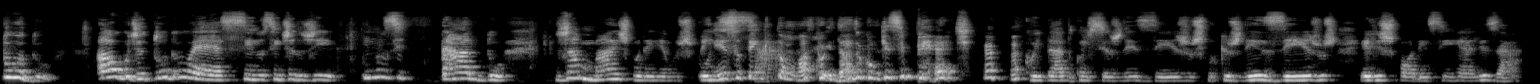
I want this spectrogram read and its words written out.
tudo. Algo de tudo é, assim, no sentido de inusitado, Jamais poderíamos pensar. Por isso tem que tomar cuidado com o que se pede. cuidado com os seus desejos, porque os desejos eles podem se realizar.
